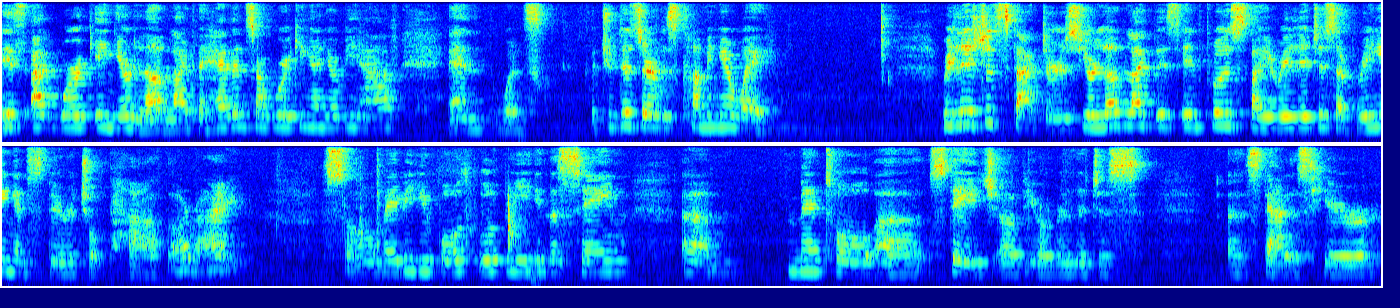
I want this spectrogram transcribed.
is at work in your love life. The heavens are working on your behalf and what's what you deserve is coming your way. Religious factors. Your love life is influenced by your religious upbringing and spiritual path. All right. So maybe you both will be in the same um, mental uh, stage of your religious uh, status here,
